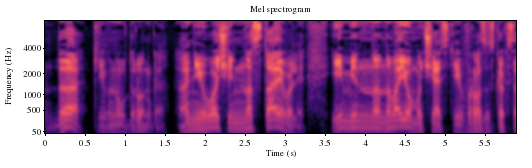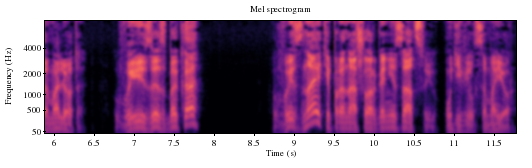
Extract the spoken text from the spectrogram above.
«Да», — кивнул Дронга. «Они очень настаивали именно на моем участии в розысках самолета. Вы из СБК?» «Вы знаете про нашу организацию?» — удивился майор.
